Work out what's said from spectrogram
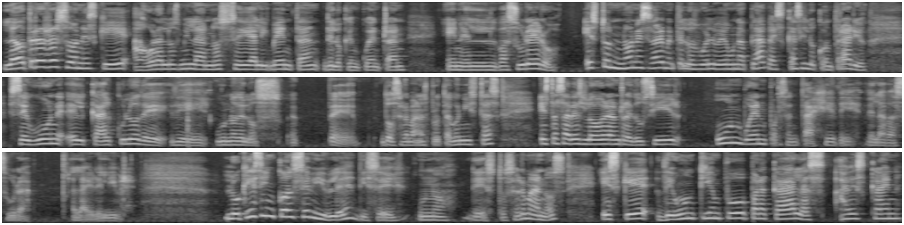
La otra razón es que ahora los milanos se alimentan de lo que encuentran en el basurero. Esto no necesariamente los vuelve una plaga, es casi lo contrario. Según el cálculo de, uno de los eh, dos hermanos protagonistas, estas aves logran reducir un buen porcentaje de, de la basura al aire libre. Lo que es inconcebible, dice uno de estos hermanos, es que de un tiempo para acá las aves caen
